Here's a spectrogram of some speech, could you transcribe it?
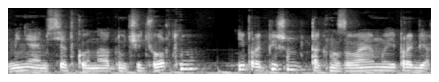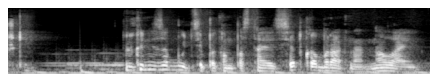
меняем сетку на 1 четвертую и пропишем так называемые пробежки. Только не забудьте потом поставить сетку обратно на line.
